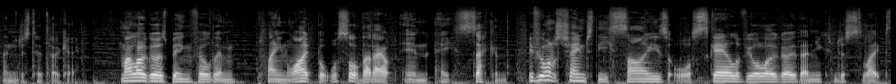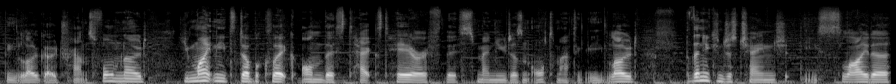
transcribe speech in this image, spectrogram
then just hit OK. My logo is being filled in plain white, but we'll sort that out in a second. If you want to change the size or scale of your logo, then you can just select the logo transform node. You might need to double click on this text here if this menu doesn't automatically load, but then you can just change the slider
